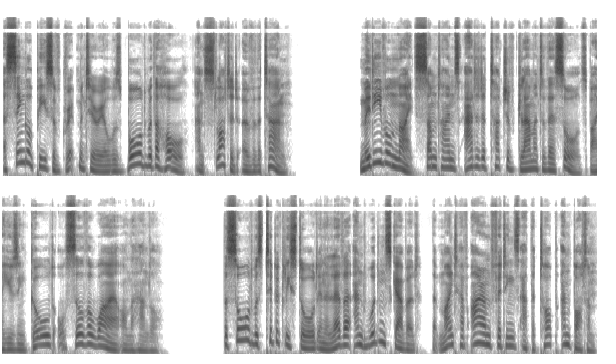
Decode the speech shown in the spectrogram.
a single piece of grip material was bored with a hole and slotted over the tang. Medieval knights sometimes added a touch of glamour to their swords by using gold or silver wire on the handle. The sword was typically stored in a leather and wooden scabbard that might have iron fittings at the top and bottom.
